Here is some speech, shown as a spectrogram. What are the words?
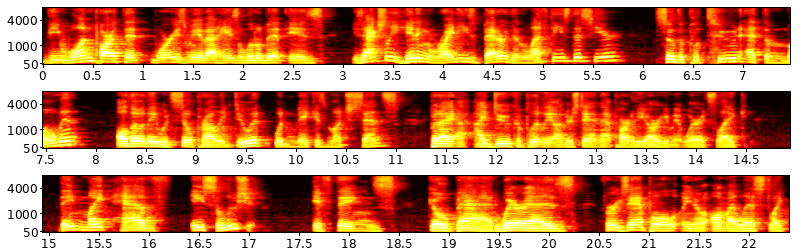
The one part that worries me about Hays a little bit is he's actually hitting righties better than lefties this year. So the platoon at the moment, although they would still probably do it, wouldn't make as much sense. But I, I do completely understand that part of the argument where it's like they might have a solution if things go bad. Whereas for example, you know, on my list, like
